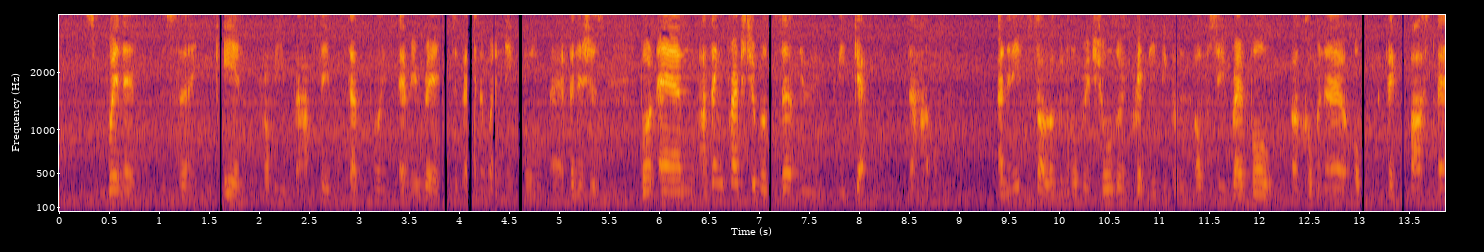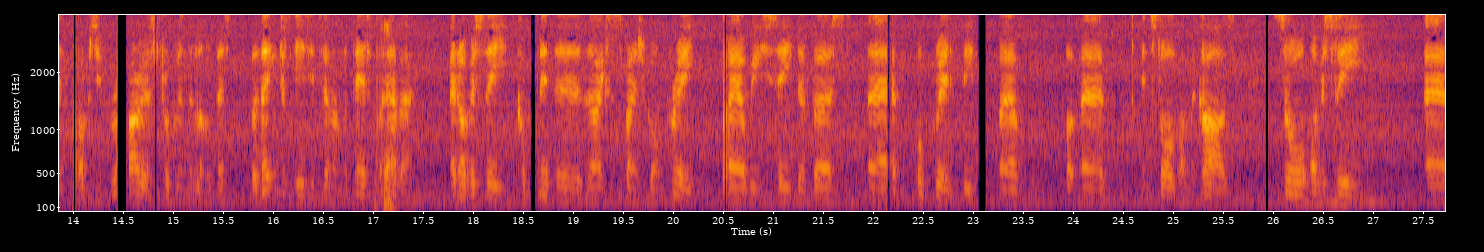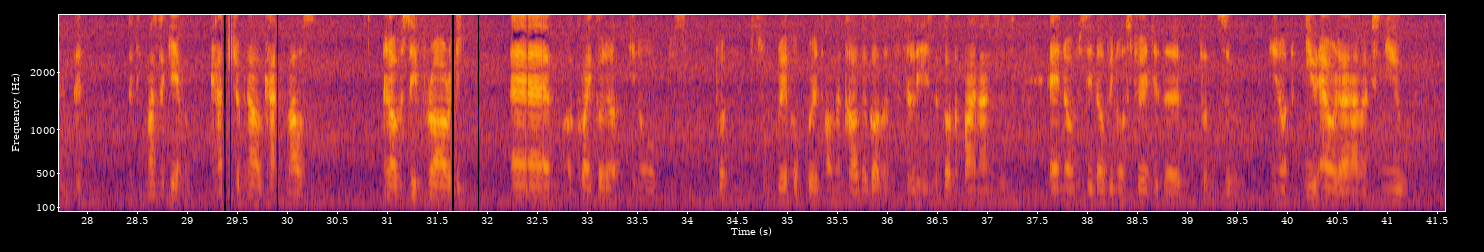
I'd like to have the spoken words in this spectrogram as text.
winning so that he can gain probably perhaps even seven points every race, depending on when Nico uh, finishes. But um, I think pressure will certainly be get to happen. And he needs to start looking over his shoulder and quickly because obviously Red Bull are coming uh, up thick fast, and obviously Ferrari are struggling a little bit, but they can just easily turn on the pace whenever. And obviously coming into the likes of Spanish Grand Prix, where we see the first um, upgrades being um, um, installed on the cars. So obviously, um, it, it's a massive game of catch up now, cat and mouse. And obviously Ferrari um, are quite good at you know just putting some great upgrades on the car. They've got the facilities, they've got the finances, and obviously there'll be no stranger to putting some you know new aerodynamics, new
